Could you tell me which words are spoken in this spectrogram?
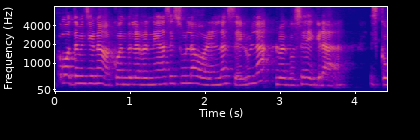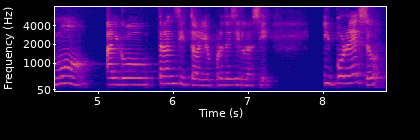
Como te mencionaba, cuando el RNA hace su labor en la célula, luego se degrada. Es como algo transitorio, por decirlo así. Y por eso...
